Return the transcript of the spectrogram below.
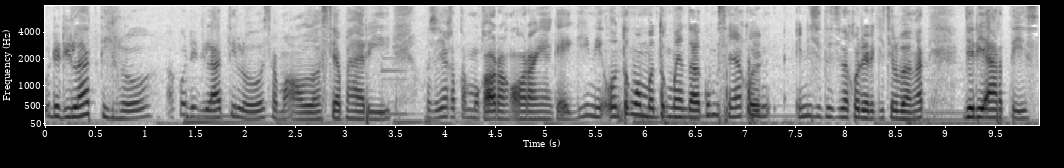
udah dilatih loh. Aku udah dilatih loh sama Allah setiap hari. Maksudnya ketemu ke orang-orang yang kayak gini. Untuk membentuk mentalku misalnya aku ini cita-cita aku dari kecil banget jadi artis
